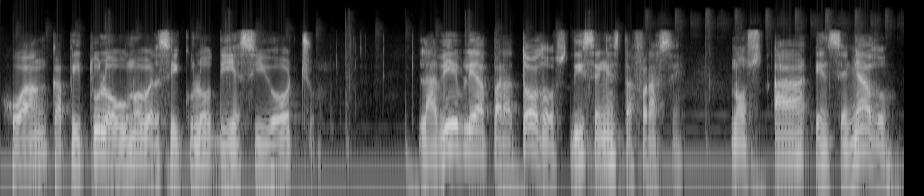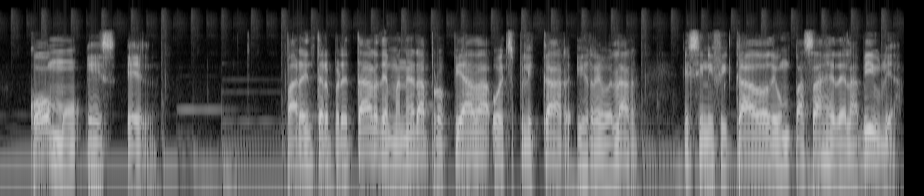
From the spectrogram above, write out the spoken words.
Juan capítulo 1 versículo 18. La Biblia para todos, dice en esta frase, nos ha enseñado cómo es Él. Para interpretar de manera apropiada o explicar y revelar el significado de un pasaje de la Biblia,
